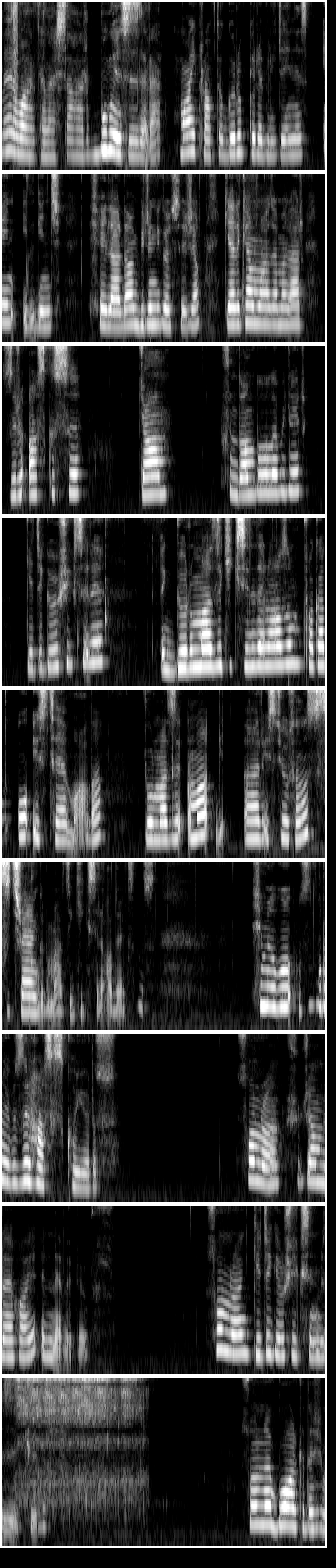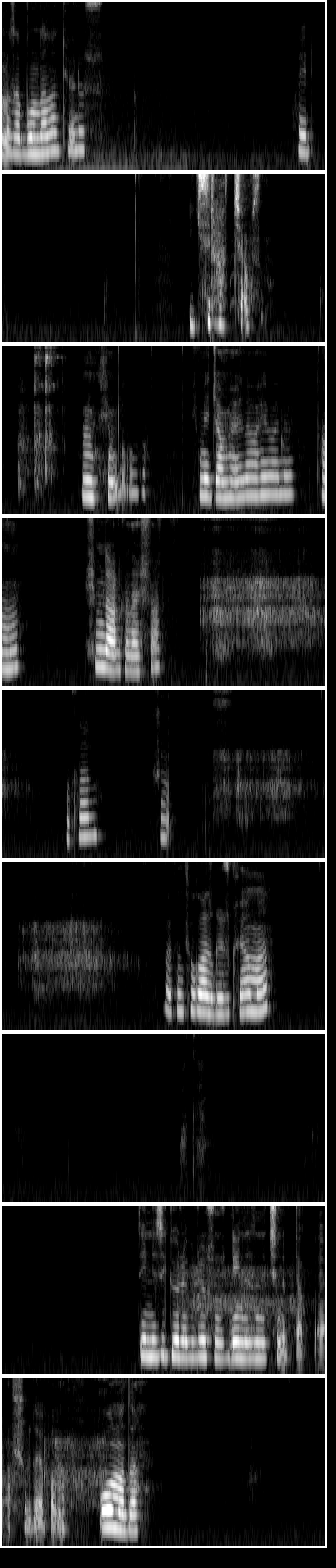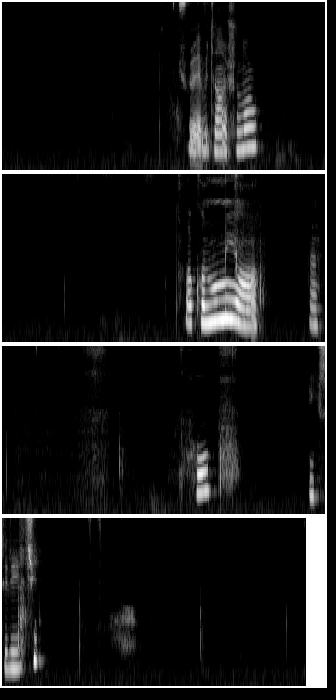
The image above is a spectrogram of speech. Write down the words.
Merhaba arkadaşlar. Bugün sizlere Minecraft'ta görüp görebileceğiniz en ilginç şeylerden birini göstereceğim. Gereken malzemeler zırh askısı, cam, şundan da olabilir. Gece görüş iksiri, e, görünmezlik iksiri de lazım fakat o isteğe bağlı. Görünmezlik ama eğer istiyorsanız sıçrayan görünmezlik iksiri alacaksınız. Şimdi bu buraya bir zırh askısı koyuyoruz. Sonra şu cam levhayı eline veriyoruz. Sonra gece görüş iksirimizi içiyoruz. Sonra bu arkadaşımıza bundan atıyoruz. Hayır. İksir atacağım sana. Hı, şimdi oldu. Şimdi cam helal veriyorum. Tamam. Şimdi arkadaşlar. Bakalım. Şunu. Bakın çok az gözüküyor ama. Bakın. Denizi görebiliyorsunuz. Denizin içinde bir dakika ya. Şurada yapalım. Olmadı. Şuraya bir tane şundan. Bak konulmuyor. Hop. İksiri için.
